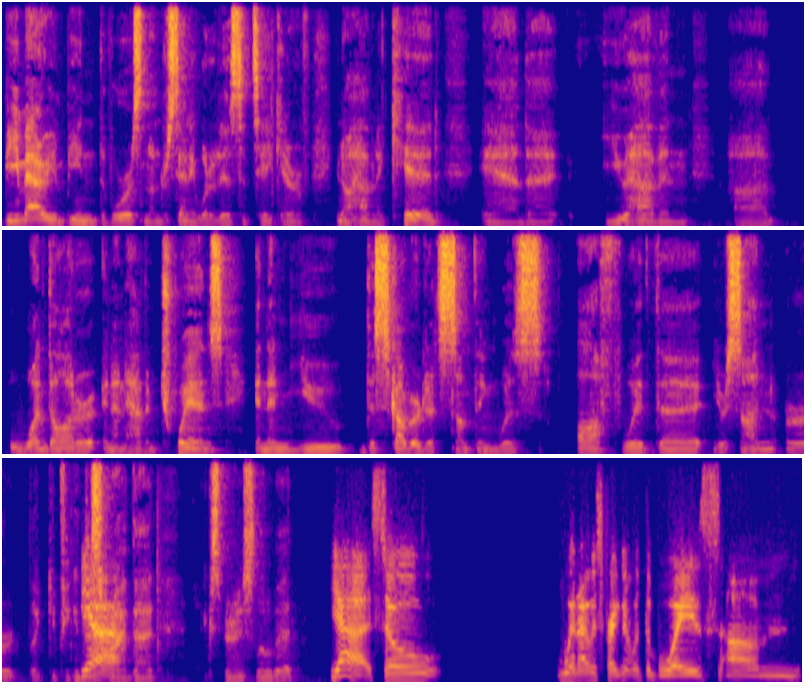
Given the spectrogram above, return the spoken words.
be married and being divorced and understanding what it is to take care of you know having a kid and uh, you having uh, one daughter and then having twins, and then you discovered that something was off with uh, your son, or like if you can yeah. describe that experience a little bit. Yeah. So when I was pregnant with the boys, um,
